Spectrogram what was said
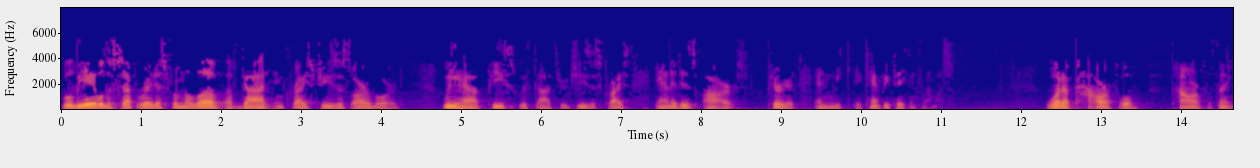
will be able to separate us from the love of God in Christ Jesus our Lord. We have peace with God through Jesus Christ, and it is ours, period. And we, it can't be taken from us. What a powerful, powerful thing.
